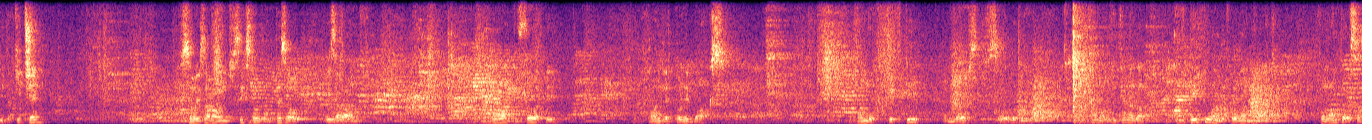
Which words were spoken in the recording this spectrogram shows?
with a kitchen. So it's around 6,000 peso is around 1 to 40, 120 bucks, 150 at most. So come on, in Canada, I pay 200 for one night for one person.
